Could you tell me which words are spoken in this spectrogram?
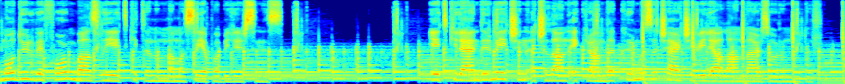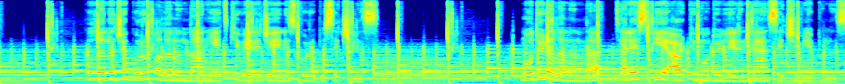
modül ve form bazlı yetki tanımlaması yapabilirsiniz. Yetkilendirme için açılan ekranda kırmızı çerçeveli alanlar zorunludur. Kullanıcı grup alanından yetki vereceğiniz grubu seçiniz. Modül alanında Thales ERP modüllerinden seçim yapınız.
